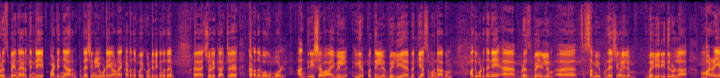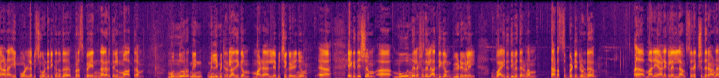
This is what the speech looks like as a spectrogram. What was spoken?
ബ്രിസ്ബെ നഗരത്തിന്റെ പടിഞ്ഞാറൻ പ്രദേശങ്ങളിലൂടെയാണ് കടന്നു പോയിക്കൊണ്ടിരിക്കുന്നത് ചുഴലിക്കാറ്റ് കടന്നു പോകുമ്പോൾ അന്തരീക്ഷ വായുവിൽ ഈർപ്പത്തിൽ വലിയ വ്യത്യാസമുണ്ടാകും. അതുകൊണ്ട് തന്നെ ബ്രിസ്ബെയിനിലും സമീപ പ്രദേശങ്ങളിലും വലിയ രീതിയിലുള്ള മഴയാണ് ഇപ്പോൾ ലഭിച്ചുകൊണ്ടിരിക്കുന്നത്. ബ്രിസ്ബെയിൻ നഗരത്തിൽ മാത്രം മുന്നൂറ് മിൻ മില്ലിമീറ്ററിലധികം മഴ ലഭിച്ചു കഴിഞ്ഞു. ഏകദേശം മൂന്ന് ലക്ഷത്തിലധികം വീടുകളിൽ വൈദ്യുതി വിതരണം തടസ്സപ്പെട്ടിട്ടുണ്ട്. മലയാളികളെല്ലാം സുരക്ഷിതരാണ്.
